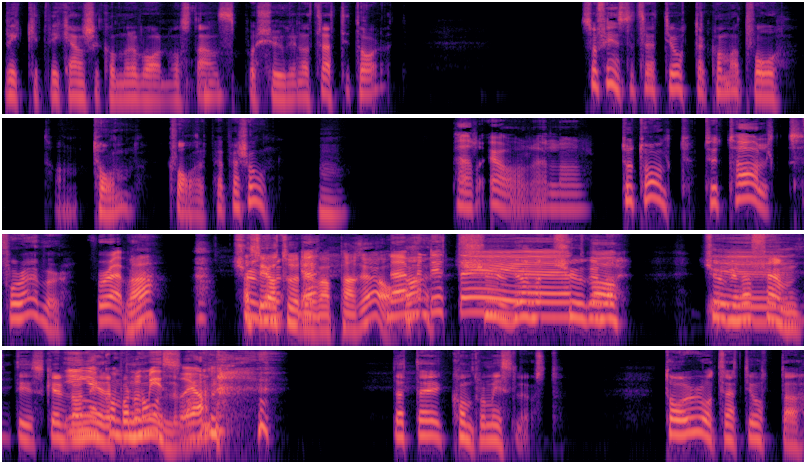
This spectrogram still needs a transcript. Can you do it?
vilket vi kanske kommer att vara någonstans på 2030-talet, så finns det 38,2 Ton. ton kvar per person. Per år eller Totalt, totalt? forever. Forever? Va? Alltså jag trodde det var per år. Nej, men detta är 20, ett bra- 2050 ska vi vara Inga nere på noll. Ja. Detta är kompromisslöst. Tar du då 38,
